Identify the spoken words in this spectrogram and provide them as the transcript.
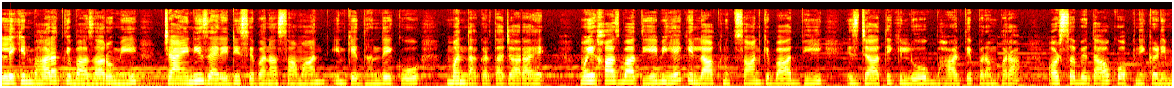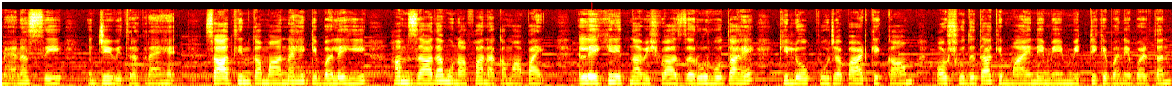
लेकिन भारत के बाजारों में चाइनीज़ एलईडी से बना सामान इनके धंधे को मंदा करता जा रहा है। वहीं खास बात यह भी है कि लाख नुकसान के बाद भी इस जाति के लोग भारतीय परंपरा और सभ्यताओं को अपनी कड़ी मेहनत से जीवित रख रहे हैं। साथ ही इनका मानना है कि भले ही हम ज़्यादा मुनाफा न कमा पाए, लेकिन इतना विश्वास ज़रूर होता है कि लोग पूजा पाठ के काम और शुद्धता के मायने में मिट्टी के बने बर्तन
